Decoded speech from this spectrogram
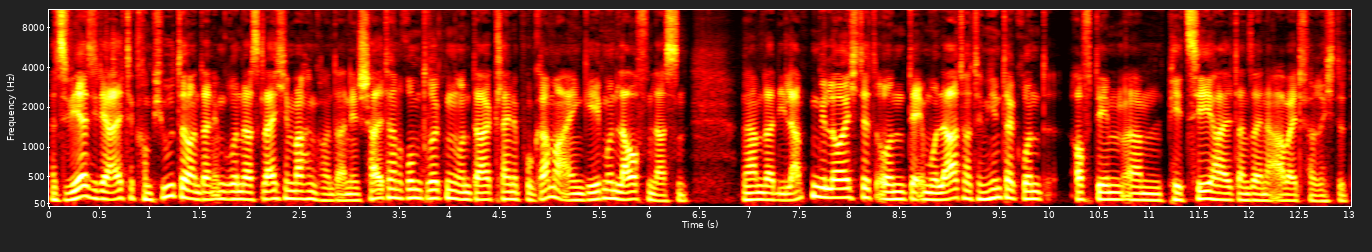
als wäre sie der alte Computer und dann im Grunde das gleiche machen konnte. An den Schaltern rumdrücken und da kleine Programme eingeben und laufen lassen. Dann haben da die Lampen geleuchtet und der Emulator hat im Hintergrund auf dem ähm, PC halt dann seine Arbeit verrichtet.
